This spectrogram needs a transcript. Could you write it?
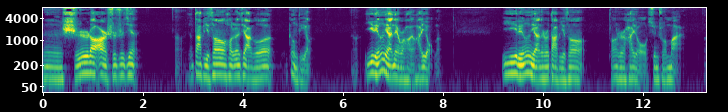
嗯，十到二十之间，啊，像大 P 桑后来价格更低了，啊，一零年那会儿好像还有呢，一零年的时候大 P 桑，当时还有新车卖，啊，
